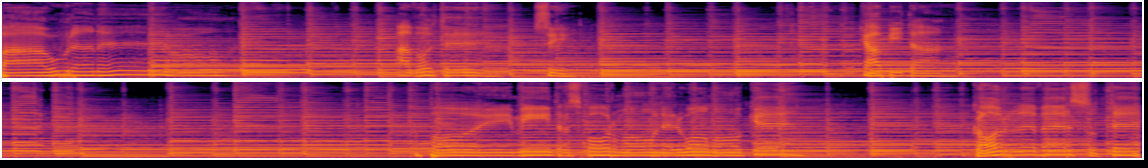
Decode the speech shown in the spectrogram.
Paura ne ho a volte sì, capita. Trasformo nell'uomo che corre verso te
